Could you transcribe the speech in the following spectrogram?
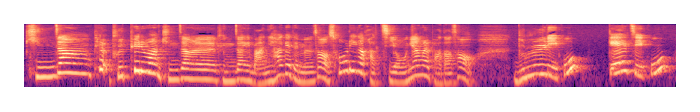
긴장, 불필요한 긴장을 굉장히 많이 하게 되면서 소리가 같이 영향을 받아서 눌리고 깨지고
